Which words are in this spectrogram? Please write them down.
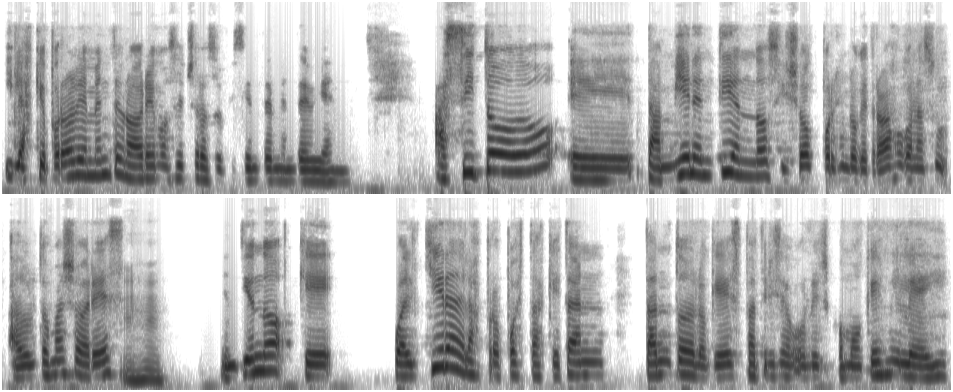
y las que probablemente no habremos hecho lo suficientemente bien. Así todo, eh, también entiendo, si yo, por ejemplo, que trabajo con adultos mayores, entiendo que cualquiera de las propuestas que están, tanto de lo que es Patricia Bullrich como que es mi ley,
